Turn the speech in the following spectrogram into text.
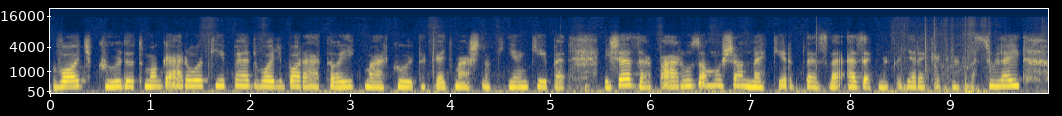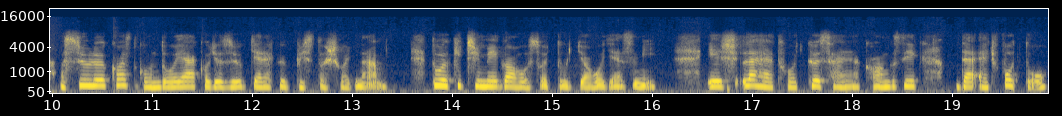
vagy küldött magáról képet, vagy barátaik már küldtek egymásnak ilyen képet. És ezzel párhuzamosan megkérdezve ezeknek a gyerekeknek a szüleit, a szülők azt gondolják, hogy az ők gyerekük biztos, hogy nem. Túl kicsi még ahhoz, hogy tudja, hogy ez mi. És lehet, hogy közhelynek hangzik, de egy fotó,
